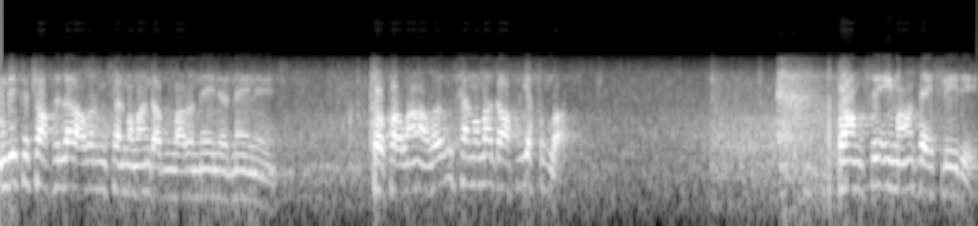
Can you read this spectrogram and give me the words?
İndi isə kafirlər alır müsəlmanların qadınları, neynir, neynir. Torpaqlarını alır, müsəlmanlar qafil yatıblar. Bu hamısı imanın zəifliyidir.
